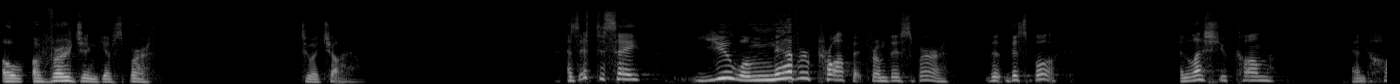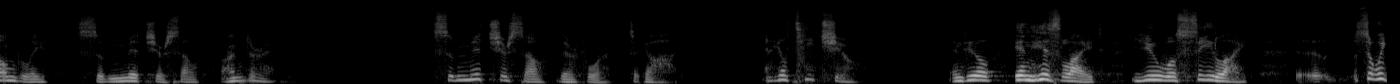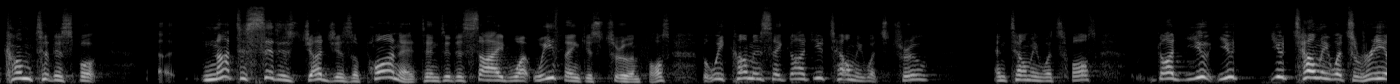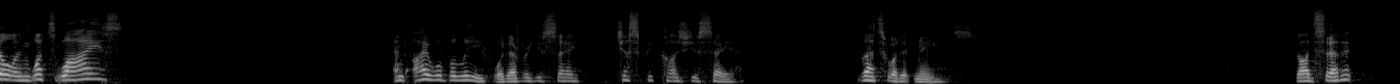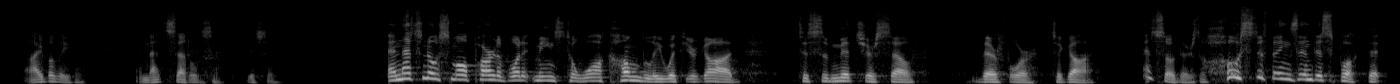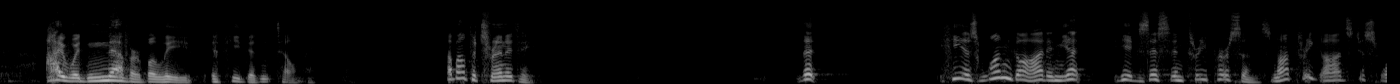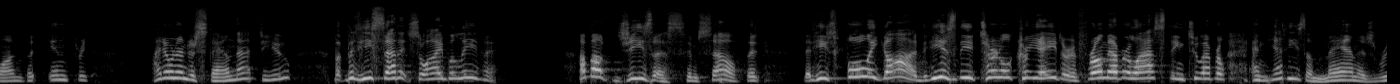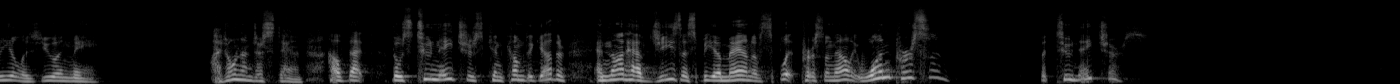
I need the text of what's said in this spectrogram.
a, a virgin gives birth to a child as if to say, You will never profit from this birth. th- this book unless you come and humbly submit yourself under it. Submit yourself, therefore, to God, and He'll teach you. And He'll, in His light, you will see light. So we come to this book uh, not to sit as judges upon it and to decide what we think is true and false, but we come and say, God, you tell me what's true and tell me what's false. God, you, you, you tell me what's real and what's lies. And I will believe whatever you say just because you say it. That's what it means. God said it, I believe it. And that settles it, you see. And that's no small part of what it means to walk humbly with your God, to submit yourself, therefore, to God. And so there's a host of things in this book that I would never believe if he didn't tell me. About the Trinity. That he is one God, and yet he exists in three persons. Not three gods, just one, but in three. I don't understand that, do you? But, but he said it, so I believe it. How about Jesus himself? That, that he's fully God. He is the eternal creator from everlasting to everlasting. And yet he's a man as real as you and me. I don't understand how that those two natures can come together and not have Jesus be a man of split personality. One person, but two natures.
